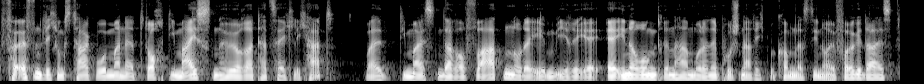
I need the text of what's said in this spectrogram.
Veröffentlichungstag, wo man ja doch die meisten Hörer tatsächlich hat, weil die meisten darauf warten oder eben ihre Er- Erinnerungen drin haben oder eine Push-Nachricht bekommen, dass die neue Folge da ist.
